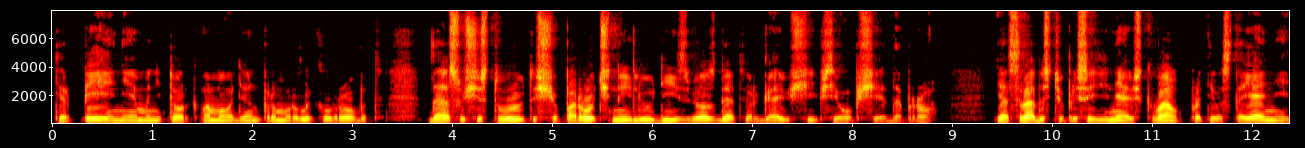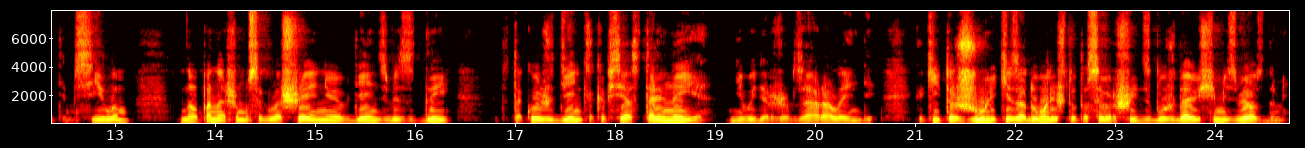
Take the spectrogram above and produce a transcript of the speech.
Терпение, монитор к Мамодиан, промурлыкал робот. Да, существуют еще порочные люди и звезды, отвергающие всеобщее добро. Я с радостью присоединяюсь к вам в противостоянии этим силам, но по нашему соглашению в день звезды, это такой же день, как и все остальные, не выдержав, заорал Энди. Какие-то жулики задумали что-то совершить с блуждающими звездами.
